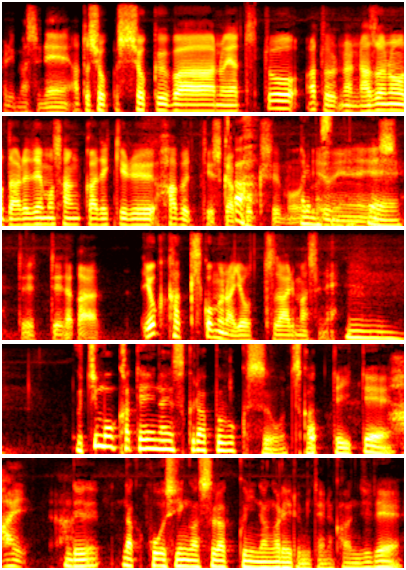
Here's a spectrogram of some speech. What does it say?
ありますね。あと職、職場のやつと、あとな、謎の誰でも参加できるハブっていう Scrapbox も運営してて、だから、よく書き込むのは4つありますね。うん。うちも家庭内 Scrapbox を使っていて、はい。で、なんか更新が Slack に流れるみたいな感じで、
